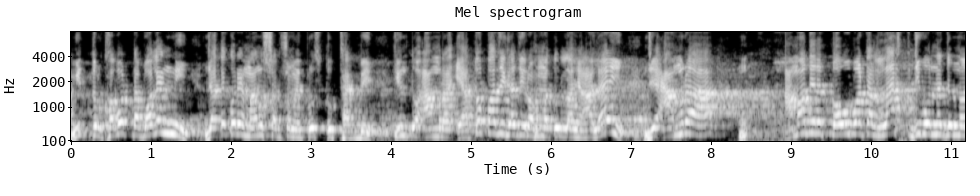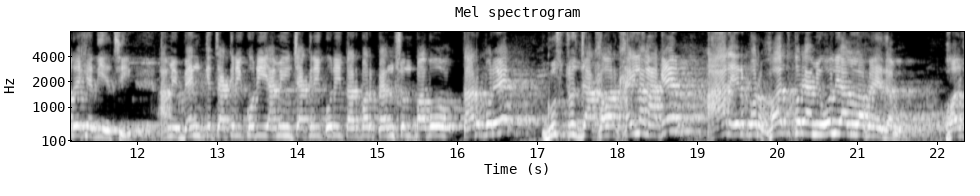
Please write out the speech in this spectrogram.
মৃত্যুর খবরটা বলেননি, যাতে করে মানুষ সবসময় প্রস্তুত থাকবে। কিন্তু আমরা এত পাজি গাজী রহমতুল্লাহ আলাই যে আমরা আমাদের তওবাটা লাস্ট জীবনের জন্য রেখে দিয়েছি। আমি ব্যাংকে চাকরি করি, আমি চাকরি করি, তারপর পেনশন পাবো, তারপরে ঘুষটুস যা খাওয়ার খাইলাম আগে, আর এরপর হজ করে আমি ওলি আল্লাহ হয়ে যাব। হজ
